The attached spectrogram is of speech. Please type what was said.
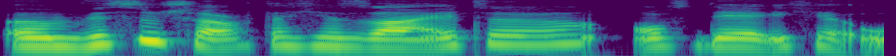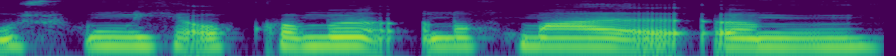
äh, wissenschaftliche Seite, aus der ich ja ursprünglich auch komme, nochmal ähm,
